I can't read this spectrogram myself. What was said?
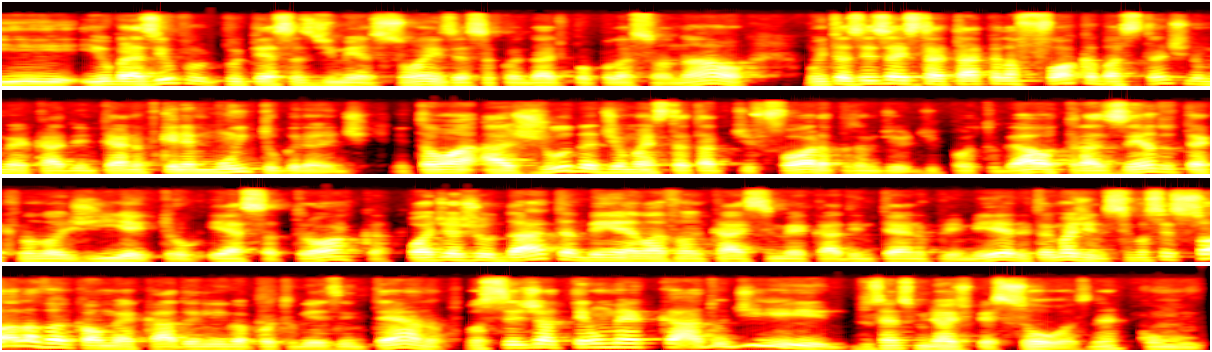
E, e o Brasil, por, por, ter essas dimensões, essa quantidade populacional, Muitas vezes a startup ela foca bastante no mercado interno porque ele é muito grande. Então, a ajuda de uma startup de fora, por exemplo, de, de Portugal, trazendo tecnologia e, e, essa troca, pode ajudar também a alavancar esse mercado interno primeiro. Então, imagine, se você só alavancar o mercado em língua portuguesa interno, você já tem um mercado de 200 milhões de pessoas, né? Com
